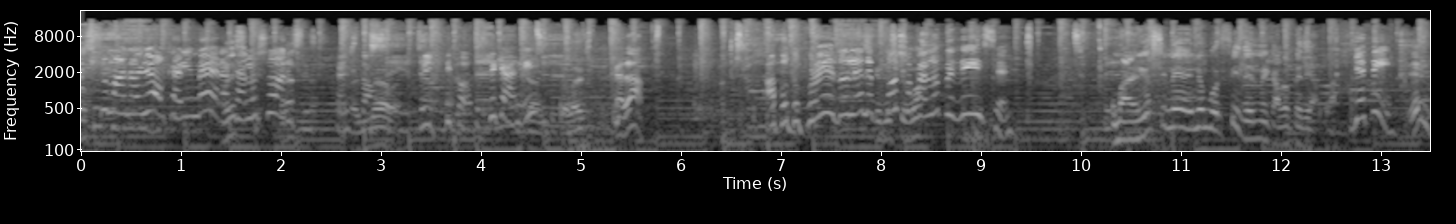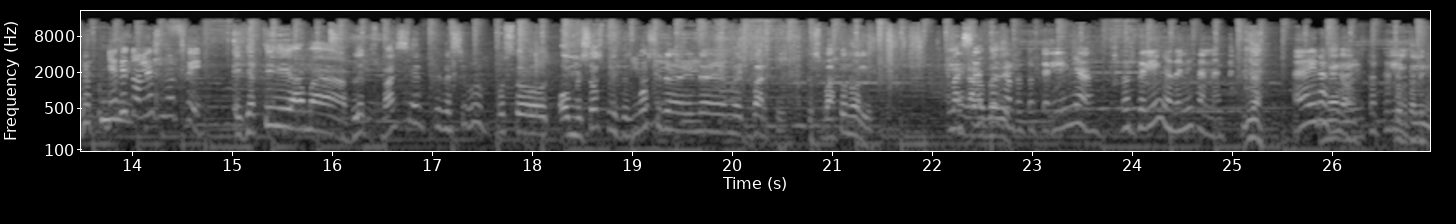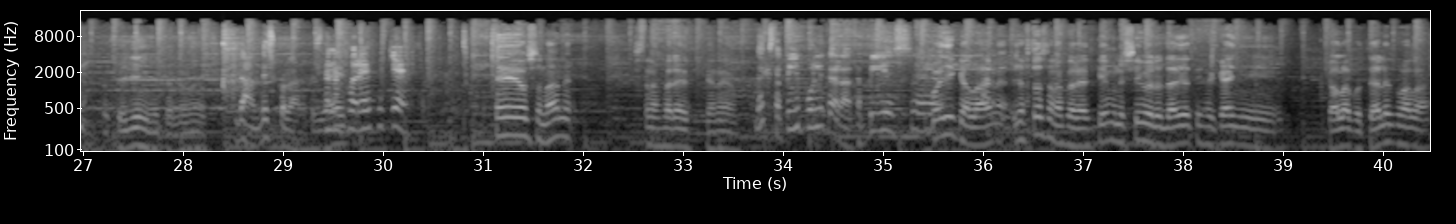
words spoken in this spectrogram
Γεια σου Μανολιό, καλημέρα, καλώς όρισες. Ευχαριστώ. Θλιπτικό. Τι κάνεις, Καλά. Από το πρωί εδώ λένε πόσο καλό παιδί είσαι. Ο Μανολιός είναι, είναι μορφή, δεν είναι καλό παιδί απλά. Γιατί, Ε, γιατί, γιατί το λες μορφή; ε, γιατί άμα βλέπεις μάστερ, είναι σίγουρο πως το, ο μισός πληθυσμός είναι, είναι με την πάρτι. Το συμπαθούν όλοι. Μα καλό παιδί. έφαγαν τα τορτελίνια. Τορτελίνια δεν ήτανε. Ναι. Ε, η Ναι, ραβιόλι, ναι. τορτελίνια. Τορτελίνια. Το τελείωνε ήταν, ναι. Ήταν δύσκολα, ρε παιδιά. Στεναχωρέθηκε. Ε, όσο να είναι, στεναχωρέθηκα, ναι. Εντάξει, τα πήγε πολύ καλά. Τα πήγες... ε, Πολύ καλά, ναι. Γι' αυτό στεναχωρέθηκα. Ήμουν σίγουρο δηλαδή ότι είχα κάνει καλό αποτέλεσμα, αλλά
